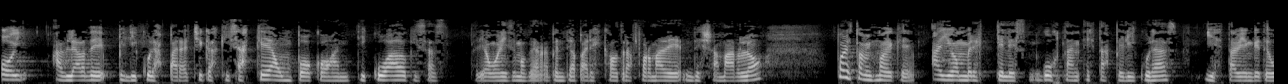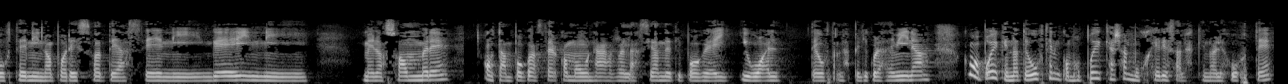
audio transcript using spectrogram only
hoy hablar de películas para chicas quizás queda un poco anticuado, quizás sería buenísimo que de repente aparezca otra forma de, de llamarlo, por esto mismo de que hay hombres que les gustan estas películas y está bien que te gusten y no por eso te hace ni gay ni menos hombre o tampoco hacer como una relación de tipo gay igual te gustan las películas de Mina, como puede que no te gusten, como puede que hayan mujeres a las que no les guste,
